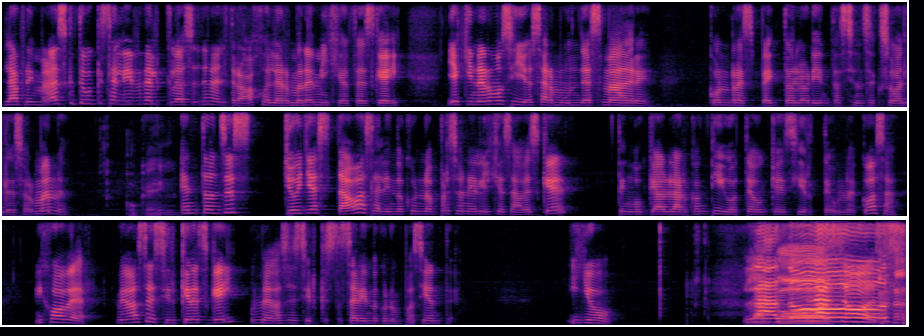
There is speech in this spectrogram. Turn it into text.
La primera vez que tuve que salir del closet en el trabajo, la hermana de mi jefe es gay. Y aquí en Hermosillo se armó un desmadre con respecto a la orientación sexual de su hermana. Ok. Entonces yo ya estaba saliendo con una persona y le dije, ¿sabes qué? Tengo que hablar contigo, tengo que decirte una cosa. Me dijo, a ver, ¿me vas a decir que eres gay o me vas a decir que estás saliendo con un paciente? Y yo, Las Las dos. dos.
